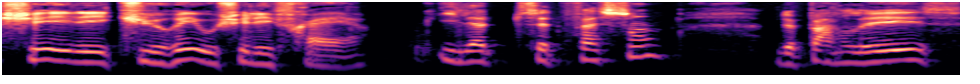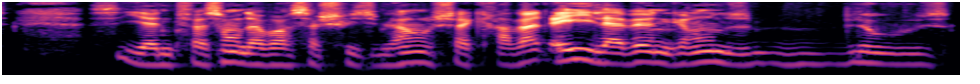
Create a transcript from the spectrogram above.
chez les curés ou chez les frères. Il a cette façon de parler. Il y a une façon d'avoir sa chemise blanche, sa cravate, et il avait une grande blouse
